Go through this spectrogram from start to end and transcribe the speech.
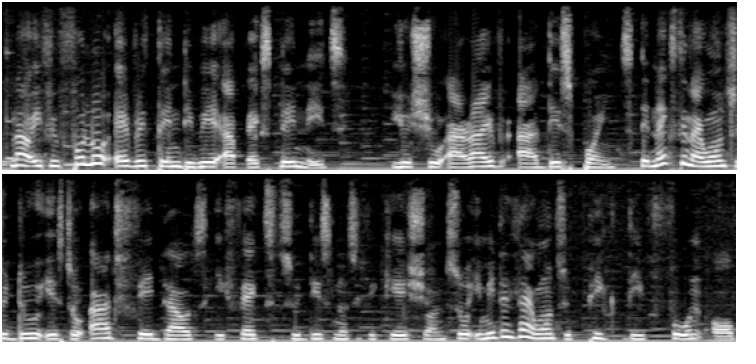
Now if you follow everything the way i've explained it you should arrive at this point. The next thing i want to do is to add fade out effect to this notification. So immediately i want to pick the phone up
